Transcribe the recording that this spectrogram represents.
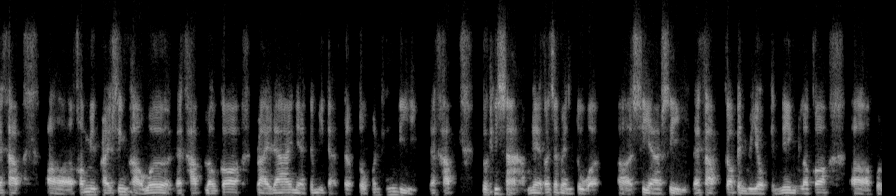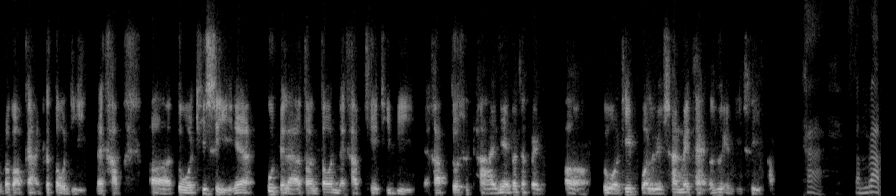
นะครับเขามี pricing power นะครับแล้วก็รายได้เนี่ยก็มีการเติบโตค่อนข้างดีนะครับ ตัวที่3เนี่ยก็จะเป็นตัว CRC นะครับก็เป็น reopening แล้วก็ผลประกอบการก็โตดีนะครับตัวที่4เนี่ยพูดไปแล้วตอนต้นนะครับ KTB นะครับตัวสุดท้ายเนี่ยก็จะเป็นตัวที่ valuation ไม่แพงก็คือ MTC ครับค่ะสำหรับ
